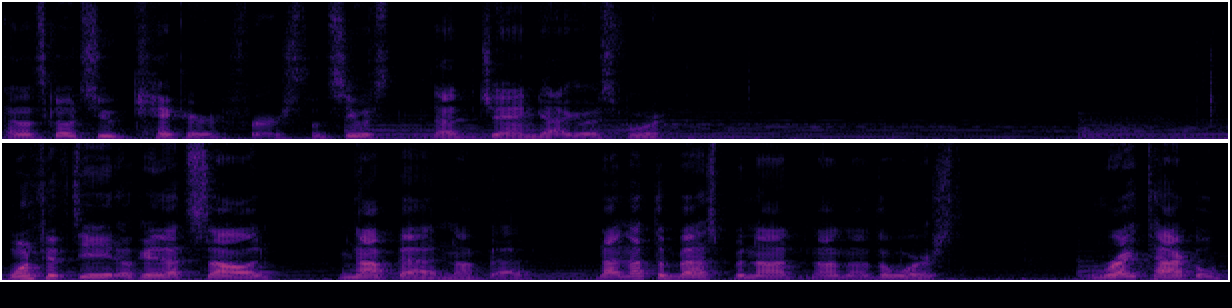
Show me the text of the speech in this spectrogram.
And let's go to kicker first. Let's see what that Jan guy goes for. 158. Okay, that's solid. Not bad, not bad. Not not the best, but not not, not the worst. Right tackle.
